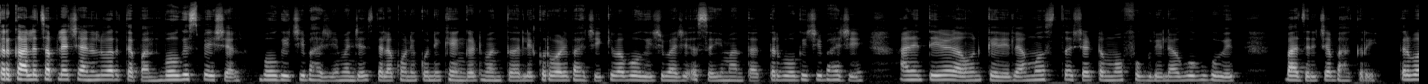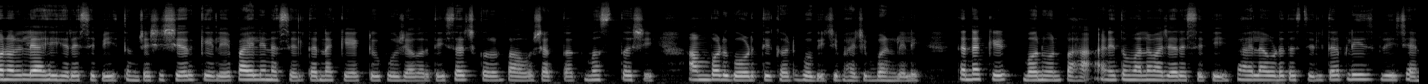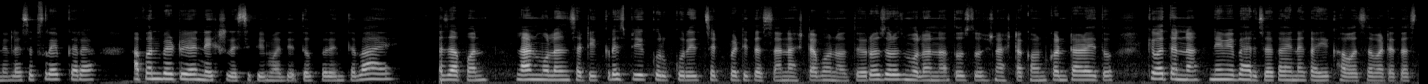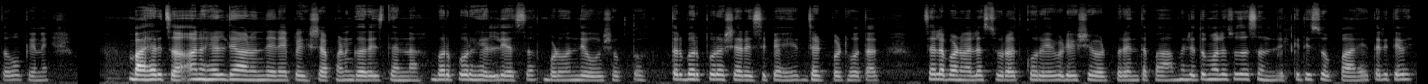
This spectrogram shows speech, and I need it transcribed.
तर कालच आपल्या चॅनलवरती आपण भोगी स्पेशल भोगीची भाजी म्हणजेच त्याला कोणी कोणी खेंगट म्हणतं लेकुरवाळी भाजी किंवा भोगीची भाजी असंही म्हणतात. तर भोगीची भाजी आणि तेळ लावून केलेल्या मस्त अशा टम्म फुगलेल्या गुबगुबीत बाजरीच्या भाकरी. तर बनवलेली आहे ही रेसिपी तुमच्याशी शेअर केली पाहिली नसेल तर नक्की ॲक्टिव्ह पूजावरती सर्च करून पाहू शकतात. मस्त अशी आंबट गोड तिखट भोगीची भाजी बनलेली. तर नक्की बनवून पहा. आणि तुम्हाला माझ्या रेसिपी पाहायला आवडत असतील तर प्लीज प्लीज चॅनलला सबस्क्राईब करा. आपण भेटूया नेक्स्ट रेसिपीमध्ये तोपर्यंत बाय आज आपण लहान मुलांसाठी क्रिस्पी कुरकुरीत चटपटीत असा नाश्ता बनवतो रोज रोज मुलांना तोच तोच नाश्ता खाऊन कंटाळा येतो किंवा त्यांना नेहमी बाहेरचं काही ना काही खावंसं वाटत असतं हो की नाही? बाहेरचं अनहेल्दी आणून देण्यापेक्षा आपण घरीच त्यांना भरपूर हेल्दी असं बनवून देऊ शकतो. तर भरपूर अशा रेसिपी आहेत झटपट होतात. चला बनवायला सुरुवात करूया. व्हिडिओ शेवटपर्यंत पहा. म्हणजे तुम्हाला सुद्धा समजेल किती सोपं आहे. तरी ते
